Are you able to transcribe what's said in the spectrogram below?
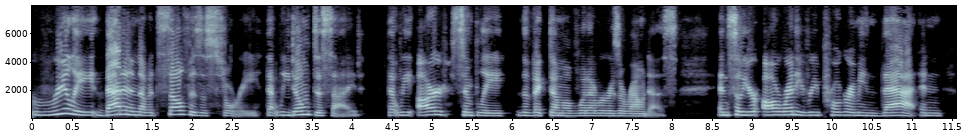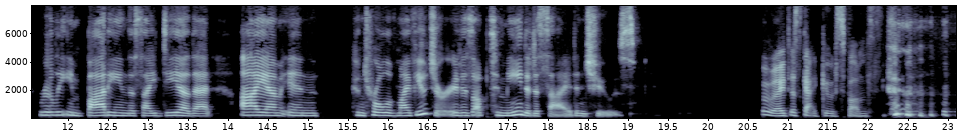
really, that in and of itself is a story that we don't decide, that we are simply the victim of whatever is around us. And so you're already reprogramming that and really embodying this idea that I am in control of my future. It is up to me to decide and choose. Oh, I just got goosebumps.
